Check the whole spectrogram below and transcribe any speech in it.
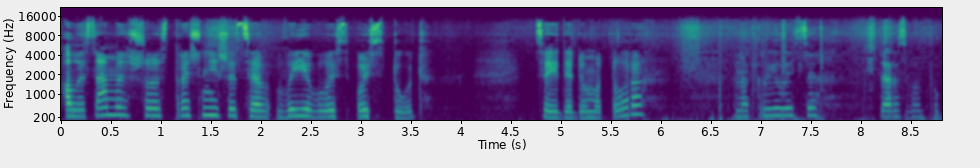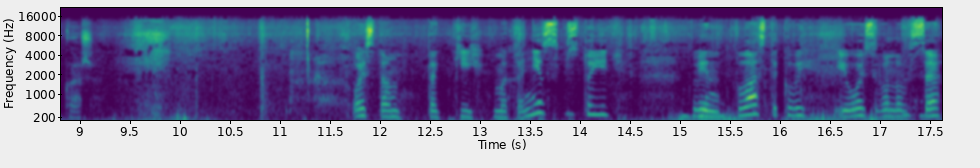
Але саме, що страшніше, це виявилось ось тут. Це йде до мотора. Накрилися. Зараз вам покажу. Ось там такий механізм стоїть. Він пластиковий, і ось воно все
